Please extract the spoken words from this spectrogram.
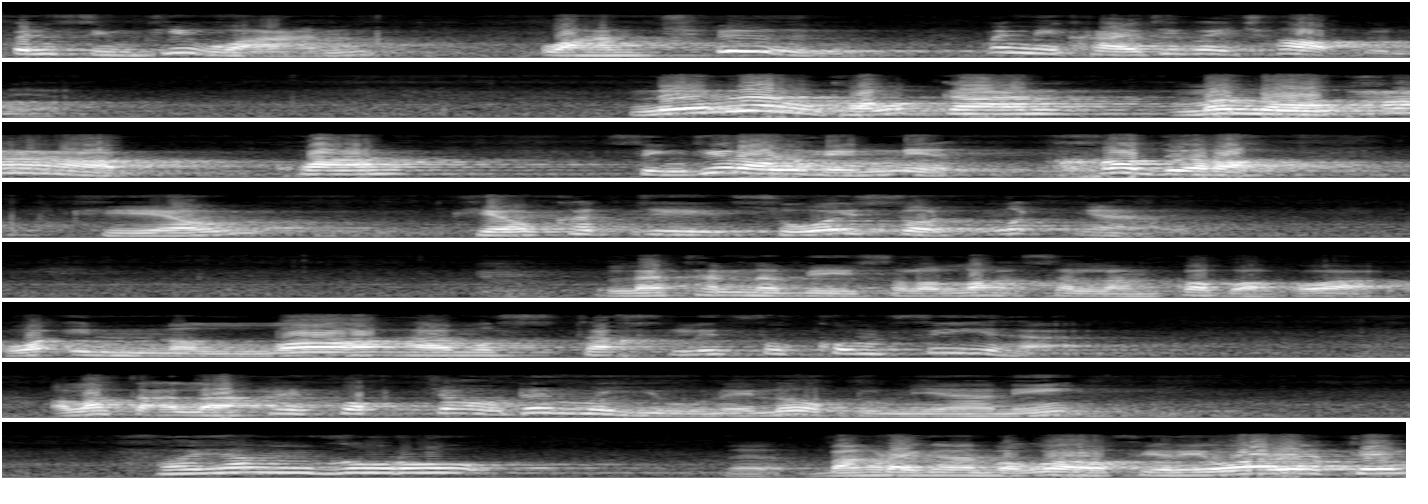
เป็นสิ่งที่หวานหวานชื่น ไม่มีใครที่ไม่ชอบอยู่เนี่ย ในเรื่องของการมโนภาพความสิ่งที่เราเห็นเนี่ยข้อเดียร์เขียว เขียวขจีสวยสดงดงามและท่านนบีสุลต่านสัลลัมก็บอกว่าว่าอินนัลลอฮะมุสตัคลิฟุคุมฟีฮะอัลลอฮฺตะลาให้พวกเจ้าได้มาอยู่ในโลกดุนยานี้ฟยังซุรุบางรายงานบอกว่าฟิริวายะติน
